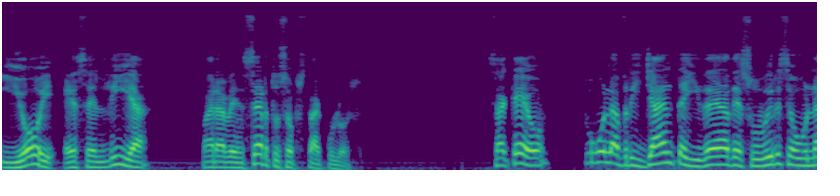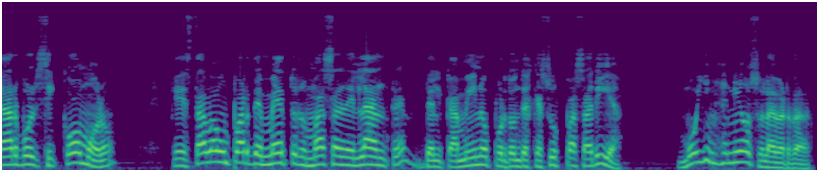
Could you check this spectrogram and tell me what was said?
Y hoy es el día para vencer tus obstáculos. Saqueo tuvo la brillante idea de subirse a un árbol sicómoro que estaba un par de metros más adelante del camino por donde Jesús pasaría. Muy ingenioso, la verdad.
